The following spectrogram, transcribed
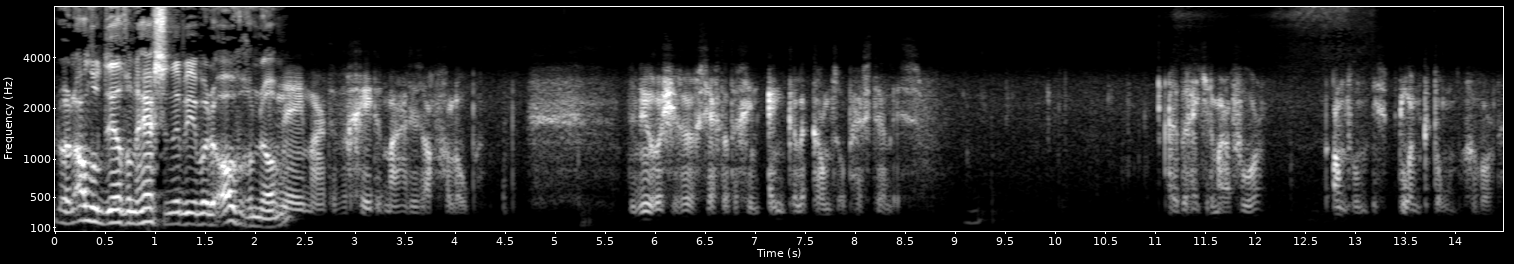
door een ander deel van de hersenen weer worden overgenomen? Nee, Maarten, vergeet het maar. Het is afgelopen. De neurochirurg zegt dat er geen enkele kans op herstel is. Uh, bereid je er maar voor. Anton is plankton geworden.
